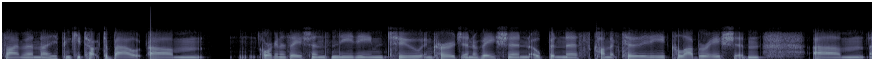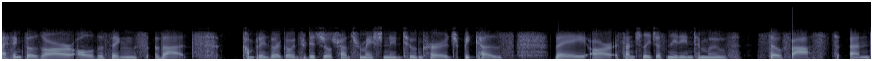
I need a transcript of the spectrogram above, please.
Simon. I think you talked about um, organizations needing to encourage innovation, openness, connectivity, collaboration. Um, I think those are all of the things that companies that are going through digital transformation need to encourage because they are essentially just needing to move so fast and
